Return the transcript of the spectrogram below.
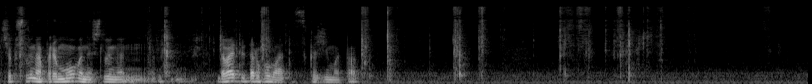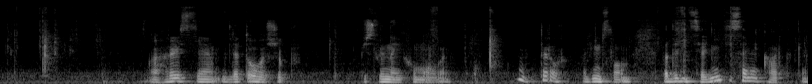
Щоб йшли на перемовини, йшли на. Давайте торгувати, скажімо так. Агресія для того, щоб пішли на їх умови. Ну, терор, одним словом. Подивіться, одні ті самі картки.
